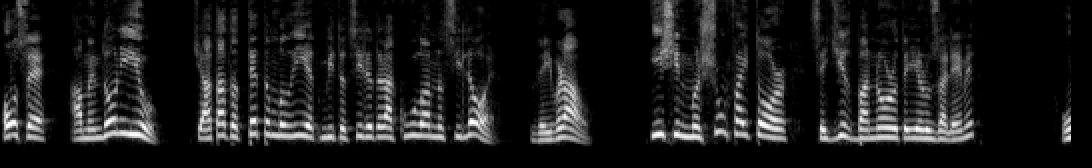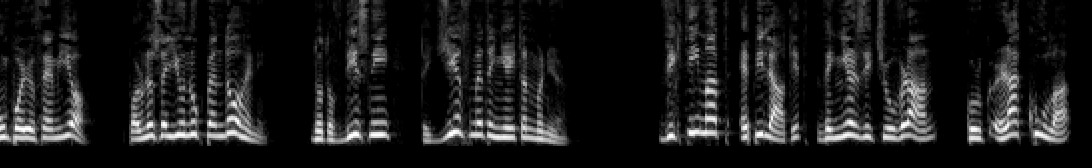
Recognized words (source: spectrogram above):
Ose, a mendoni ju që ata të tetëmbëdhjetë mbi të cilët ra kulla në Siloe dhe i vrau, ishin më shumë fajtorë se gjithë banorët e Jeruzalemit? Unë po ju them jo, por nëse ju nuk pendoheni, do të vdisni të gjithë me të njëjtën mënyrë. Viktimat e Pilatit dhe njerëzit që u vranë kur ra kulla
